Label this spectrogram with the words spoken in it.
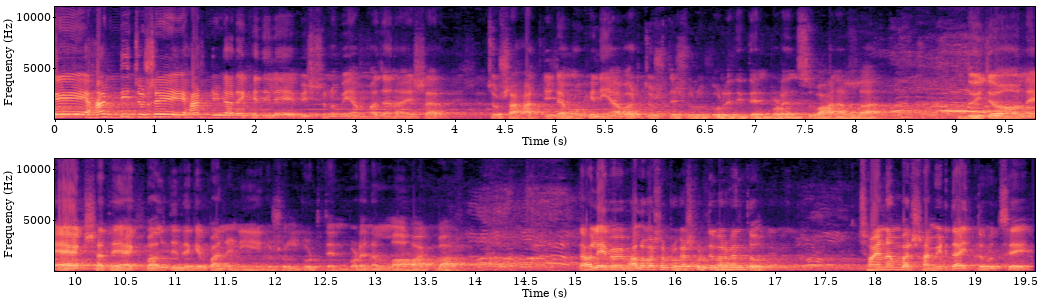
খেয়ে হাড্ডি চষে হাড্ডিটা রেখে দিলে বিশ্বনবী আম্মা জান আয়েশার চোষা হাড্ডিটা মুখে নিয়ে আবার চষতে শুরু করে দিতেন, পড়েন সুবহানাল্লাহ। দুইজন একসাথে এক বালতি থেকে পানি নিয়ে গোসল করতেন, পড়েন আল্লাহ আকবার। তাহলে এভাবে ভালোবাসা প্রকাশ করতে পারবেন তো? ছয় নাম্বার স্বামীর দায়িত্ব হচ্ছে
